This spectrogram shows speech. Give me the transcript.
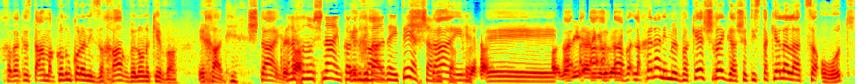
חבר הכנסת עמאר, קודם כל אני זכר ולא נקבה. אחד. שתיים. אנחנו שניים, קודם דיברת איתי, עכשיו איתו. שתיים. לכן אני מבקש רגע שתסתכל על ההצעות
